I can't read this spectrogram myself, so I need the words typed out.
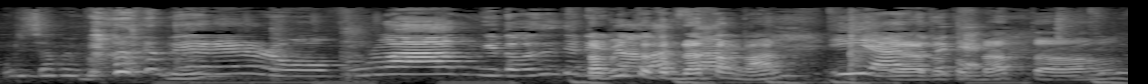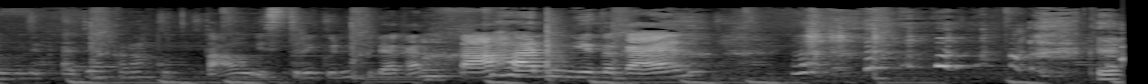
udah capek banget ya ini udah mau pulang gitu. Pasti jadi Hmm. tapi tetap datang kan? Iya ya tapi tetap kayak datang "Tiga menit aja karena aku tahu istriku ini tidak akan tahan gitu kan. Kayak,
